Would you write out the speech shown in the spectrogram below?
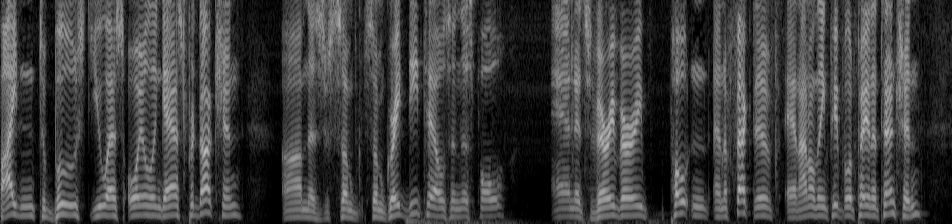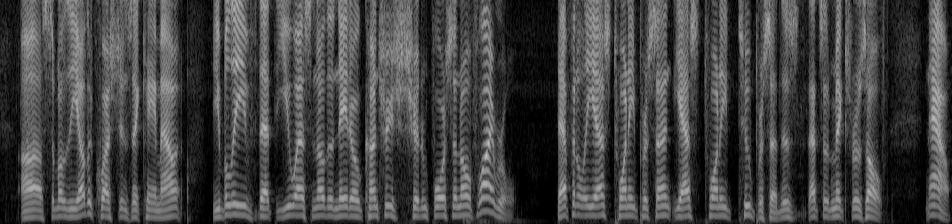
Biden to boost U.S. oil and gas production. Um, there's some, some great details in this poll, and it's very, very potent and effective, and I don't think people are paying attention. Uh, some of the other questions that came out. You believe that the U.S. and other NATO countries should enforce a no fly rule? Definitely yes, 20%. Yes, 22%. This, that's a mixed result. Now,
